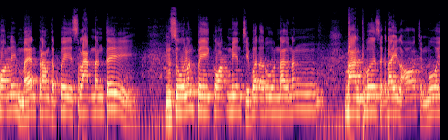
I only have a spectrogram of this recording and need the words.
បននេះមិនមែនត្រឹមតែពេលស្លាប់នឹងទេមិនសួរនឹងពេលគាត់មានជីវិតរស់នៅនឹងបានធ្វើសក្តីល្អជាមួយ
